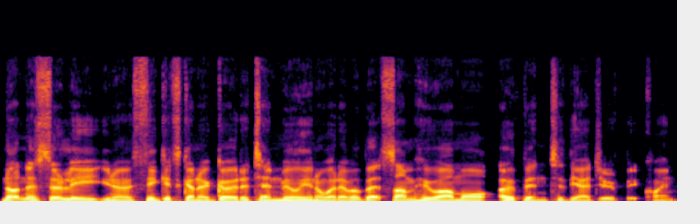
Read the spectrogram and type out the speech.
not necessarily, you know, think it's going to go to 10 million or whatever, but some who are more open to the idea of Bitcoin?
